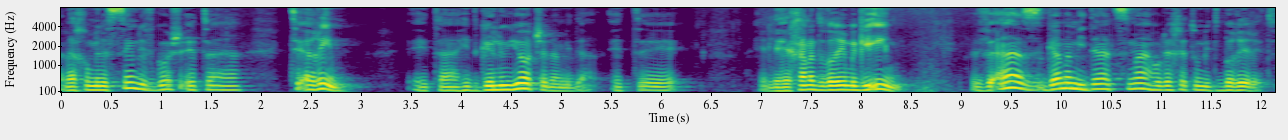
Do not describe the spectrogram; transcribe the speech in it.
אנחנו מנסים לפגוש את התארים, את ההתגלויות של המידה, את להיכן הדברים מגיעים. ואז גם המידה עצמה הולכת ומתבררת.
